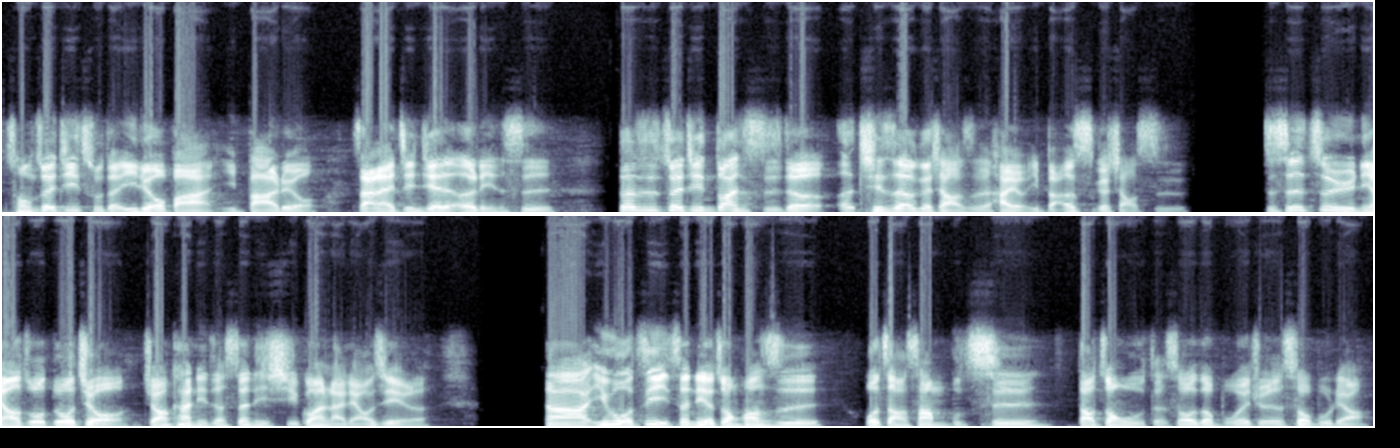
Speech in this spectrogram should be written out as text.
从最基础的一六八、一八六，再来进阶的二零四，甚至最近断食的二七十二个小时，还有一百二十个小时。只是至于你要做多久，就要看你的身体习惯来了解了。那以我自己身体的状况是，我早上不吃，到中午的时候都不会觉得受不了，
